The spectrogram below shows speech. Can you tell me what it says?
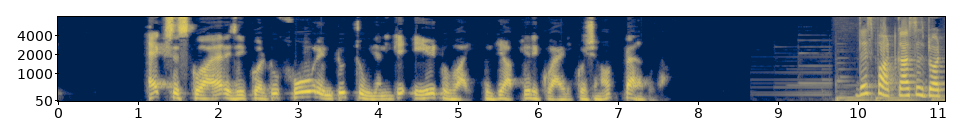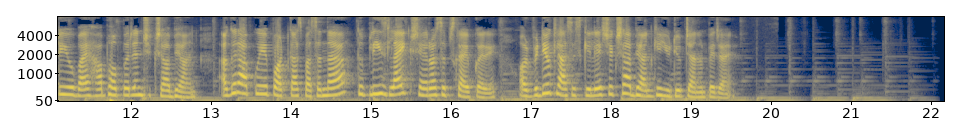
X square is equal to four into two यानी कि एट वाई तो ये आपकी required equation of parabola. This podcast is brought you by Hubhopper शिक्षा अभियान अगर आपको ये पॉडकास्ट पसंद आया तो प्लीज़ लाइक शेयर और सब्सक्राइब करें। और वीडियो क्लासेस के लिए शिक्षा अभियान के यूट्यूब चैनल पर जाएँ।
